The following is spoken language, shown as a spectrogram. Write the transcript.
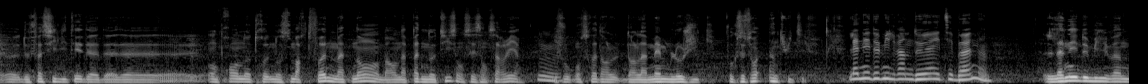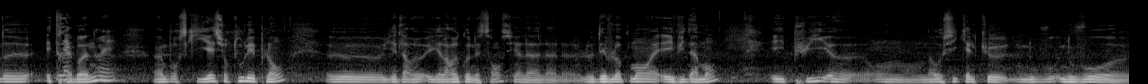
euh, de facilité. on prend notre, nos smartphones maintenant, bah, on n'a pas de notice, on sait s'en servir. Hmm. Il faut qu'on soit dans, dans la même logique. Il faut que ce soit intuitif. L'année 2022 a été bonne? L'année 2022 est très bonne hein, pour ce qui est sur tous les plans. Euh, il, y a la, reconnaissance, il y a le développement évidemment. Et puis euh, on a aussi quelques nouveaux, nouveaux, euh,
